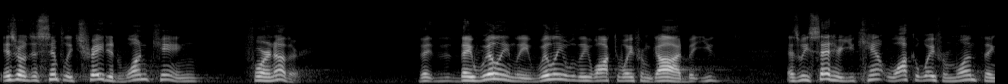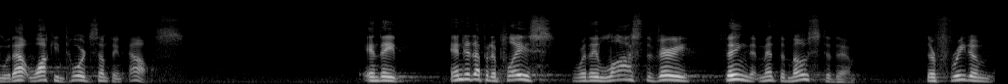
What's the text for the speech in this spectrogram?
Israel just simply traded one king for another. They, they willingly, willingly walked away from God, but you, as we said here, you can't walk away from one thing without walking towards something else. And they ended up in a place where they lost the very thing that meant the most to them their freedom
